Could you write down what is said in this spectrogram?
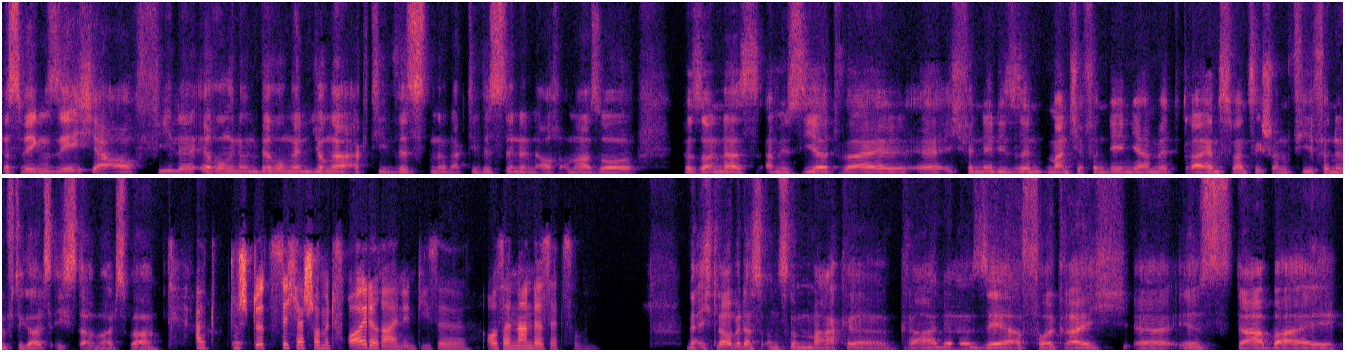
deswegen sehe ich ja auch viele Irrungen und Wirrungen junger Aktivisten und Aktivistinnen auch immer so besonders amüsiert, weil äh, ich finde, die sind manche von denen ja mit 23 schon viel vernünftiger, als ich es damals war. Aber du stürzt dich ja schon mit Freude rein in diese Auseinandersetzungen. Na, ich glaube, dass unsere Marke gerade sehr erfolgreich äh, ist, dabei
